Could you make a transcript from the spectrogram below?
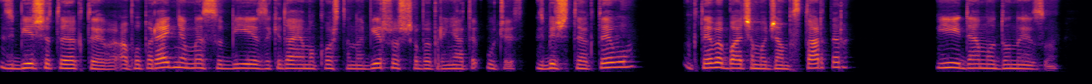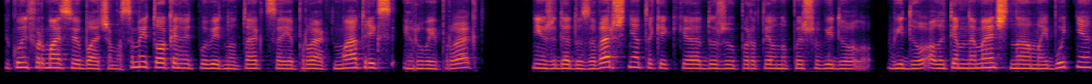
збільшити активи. А попередньо ми собі закидаємо кошти на біржу, щоб прийняти участь. Збільшити активу. Активи бачимо Jumpstarter і йдемо донизу. Яку інформацію бачимо? Самий токен, відповідно, так, це є проект Matrix, ігровий проект. Він вже йде до завершення, так як я дуже оперативно пишу відео, відео але тим не менш на майбутнє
